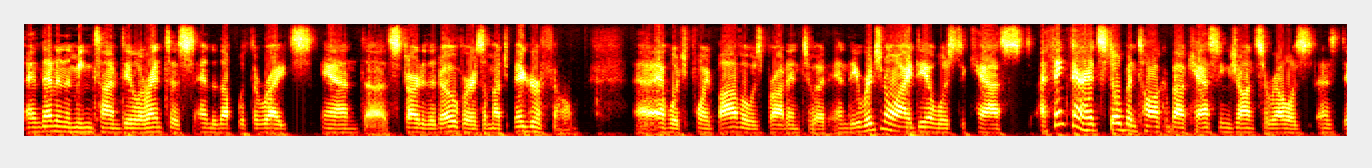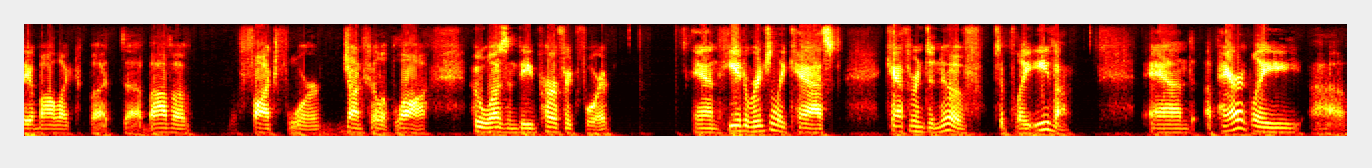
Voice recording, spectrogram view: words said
And then in the meantime, De Laurentiis ended up with the rights and uh, started it over as a much bigger film. Uh, at which point Bava was brought into it. And the original idea was to cast, I think there had still been talk about casting Jean Sorel as, as Diabolik, but uh, Bava fought for John Philip Law, who was indeed perfect for it. And he had originally cast Catherine Deneuve to play Eva. And apparently, uh,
